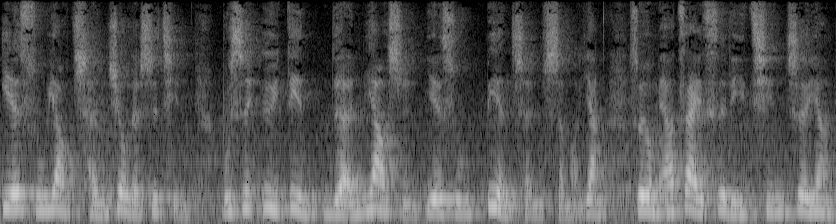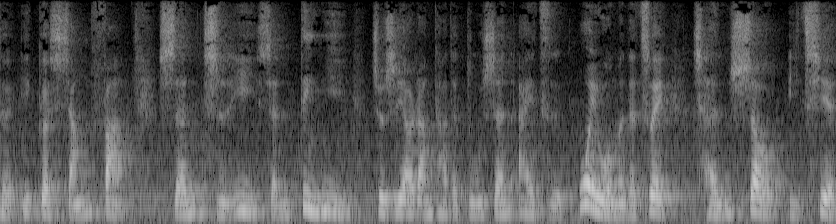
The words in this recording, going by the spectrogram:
耶稣要成就的事情，不是预定人要使耶稣变成什么样。所以我们要再一次厘清这样的一个想法：神旨意、神定义，就是要让他的独生爱子为我们的罪承受一切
